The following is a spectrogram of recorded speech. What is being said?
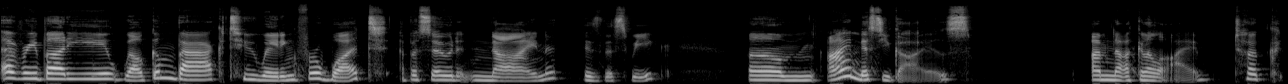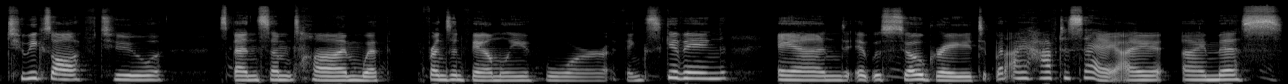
everybody. Welcome back to Waiting for What. Episode 9 is this week. Um, I miss you guys. I'm not gonna lie. Took two weeks off to spend some time with friends and family for Thanksgiving and it was so great but i have to say i i miss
